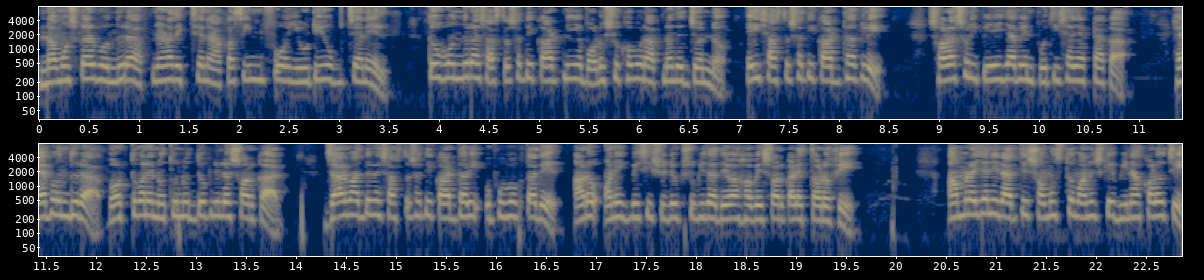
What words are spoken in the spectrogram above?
নমস্কার বন্ধুরা, আপনারা দেখছেন আকাশ ইনফো ইউটিউব চ্যানেল তো বন্ধুরা, স্বাস্থ্যসাথী কার্ড নিয়ে বড় সুখবর আপনাদের জন্য। এই স্বাস্থ্যসাথী কার্ড থাকলে সরাসরি পেয়ে যাবেন পঁচিশ হাজার টাকা। হ্যাঁ বন্ধুরা, বর্তমানে নতুন উদ্যোগ নিল সরকার। যার মাধ্যমে স্বাস্থ্যসাথী কার্ডধারী উপভোক্তাদের আরও অনেক বেশি সুযোগ সুবিধা দেওয়া হবে সরকারের তরফে। আমরা জানি রাজ্যের সমস্ত মানুষকে বিনা খরচে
